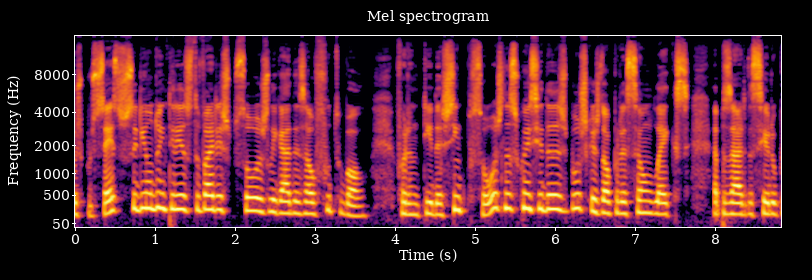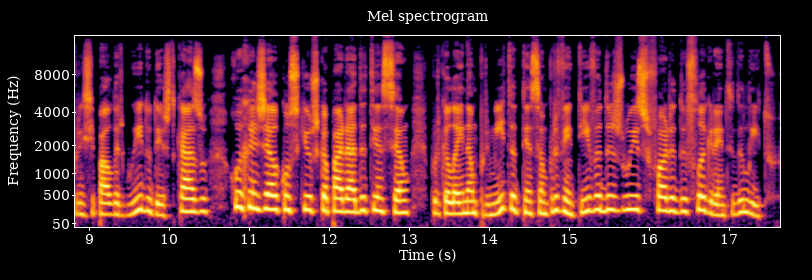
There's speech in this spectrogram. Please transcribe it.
Os processos seriam do interesse de várias pessoas ligadas ao futebol. Foram detidas cinco pessoas na sequência das buscas da Operação Lex. Apesar de ser o principal principal arguído deste caso, Rui Rangel conseguiu escapar à detenção porque a lei não permite a detenção preventiva de juízes fora de flagrante delito.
